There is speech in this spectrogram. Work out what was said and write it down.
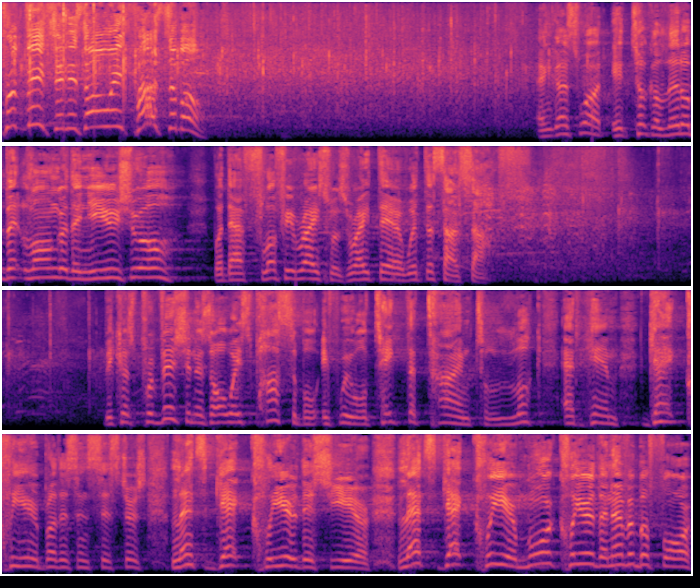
Provision is always possible. And guess what? It took a little bit longer than usual, but that fluffy rice was right there with the salsa. Because provision is always possible if we will take the time to look at Him. Get clear, brothers and sisters. Let's get clear this year. Let's get clear, more clear than ever before.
